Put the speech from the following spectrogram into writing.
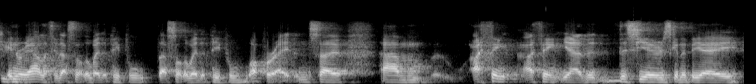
In reality, that's not the way that people that's not the way that people operate. And so, um, I think I think yeah, the, this year is going to be a,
